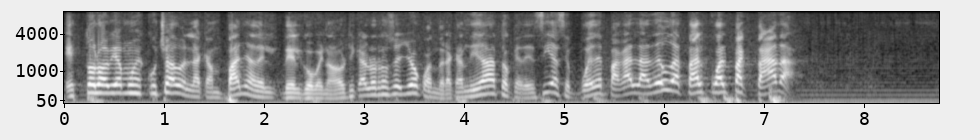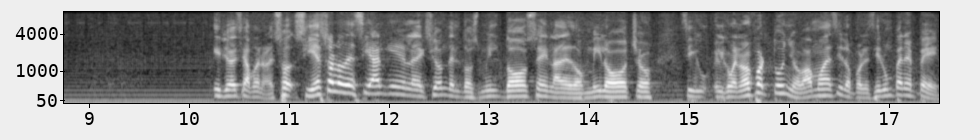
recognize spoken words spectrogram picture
Esto lo habíamos escuchado en la campaña del, gobernador Ricardo Rosselló cuando era candidato, que decía se puede pagar la deuda tal cual pactada. Y yo decía, bueno, eso, si eso lo decía alguien en la elección del 2012, en la de 2008, si el gobernador Fortuño, vamos a decirlo, por decir un PNP,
